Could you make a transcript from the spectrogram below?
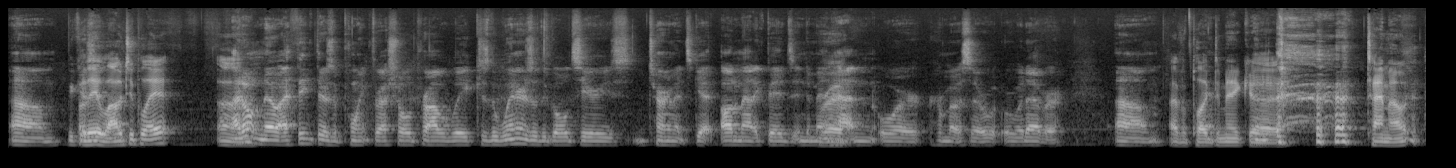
Um, because Are they allowed to play it? Um, I don't know. I think there's a point threshold probably because the winners of the Gold Series tournaments get automatic bids into Right. Manhattan or Hermosa or, or whatever. Um, I have a plug to make. Uh, timeout.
